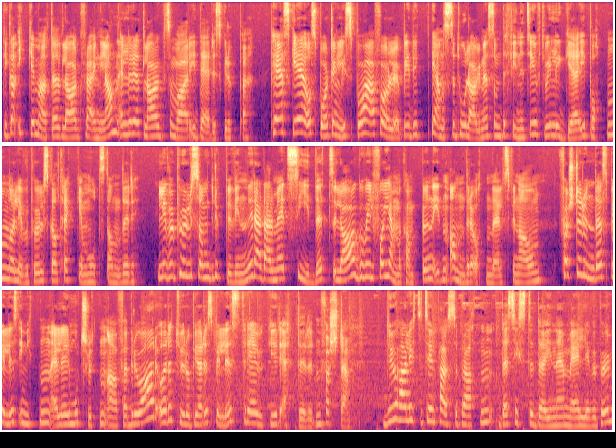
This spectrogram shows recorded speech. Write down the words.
De kan ikke møte et lag fra England eller et lag som var i deres gruppe. PSG og Sporting Lisboa er foreløpig de eneste to lagene som definitivt vil ligge i potten når Liverpool skal trekke motstander. Liverpool som gruppevinner er dermed et sidet lag og vil få hjemmekampen i den andre åttendelsfinalen. Første runde spilles i midten eller mot slutten av februar, og returoppgjøret spilles tre uker etter den første. Du har lyttet til pausepraten det siste døgnet med Liverpool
